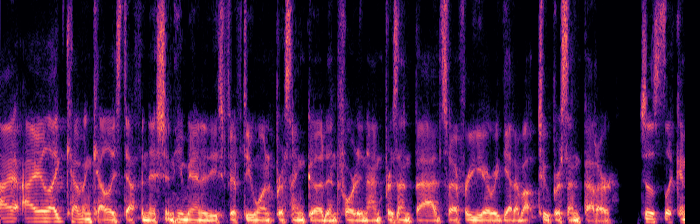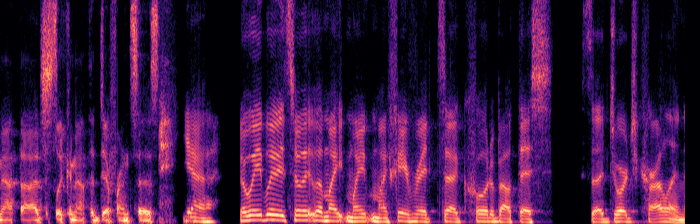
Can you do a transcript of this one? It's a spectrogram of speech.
I, I like Kevin Kelly's definition. Humanity's 51% good and 49% bad. So every year we get about 2% better. Just looking at that, just looking at the differences. Yeah. No, wait, wait. So my, my, my favorite uh, quote about this is uh, George Carlin.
